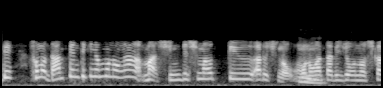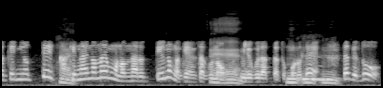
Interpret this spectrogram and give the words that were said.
でその断片的なものが、まあ、死んでしまうっていう、ある種の物語上の仕掛けによって、かけがえのないものになるっていうのが原作の魅力だったところで、だけど、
